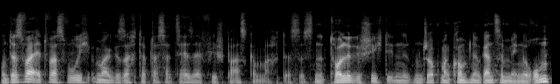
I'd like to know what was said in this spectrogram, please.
Und das war etwas, wo ich immer gesagt habe, das hat sehr, sehr viel Spaß gemacht. Das ist eine tolle Geschichte in diesem Job. Man kommt eine ganze Menge rum.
